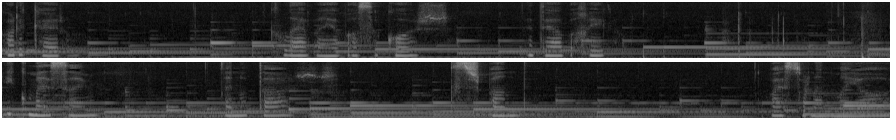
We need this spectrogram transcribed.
Agora quero que levem a vossa cor até à barriga e comecem a notar que se expande, vai se tornando maior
